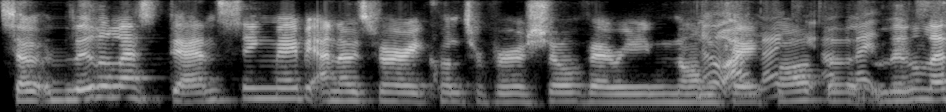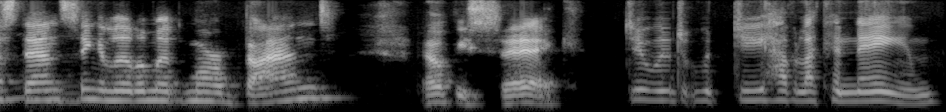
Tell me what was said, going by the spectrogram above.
So a little less dancing maybe. I know it's very controversial very non-k-pop no, like but like a little this. less dancing a little bit more band that would be sick. Do, do you have like a name?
